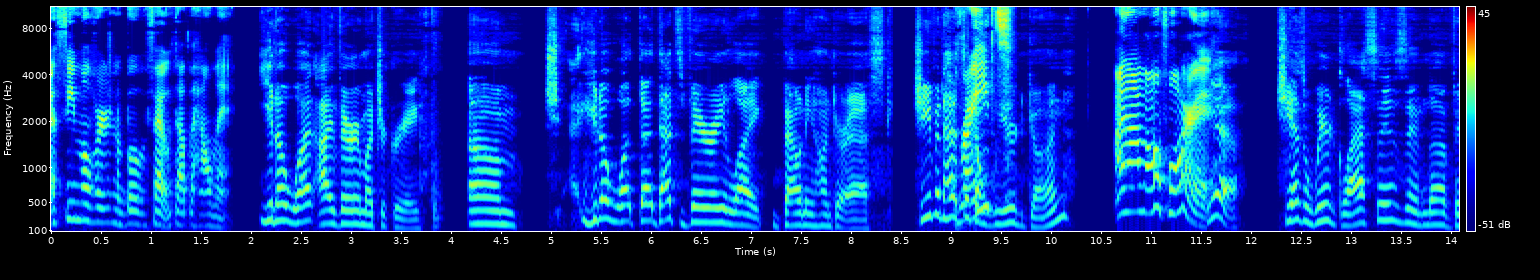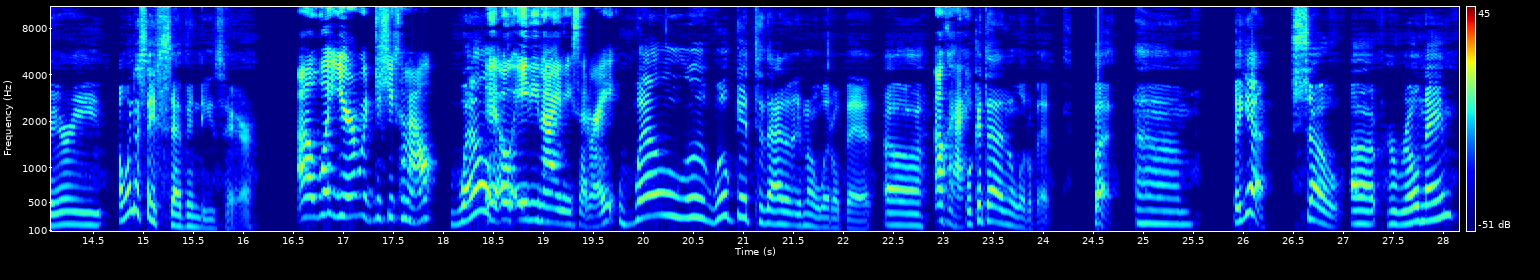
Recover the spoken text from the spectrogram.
a female version of Boba Fett without the helmet. You know what? I very much agree. Um she, you know what? That that's very like bounty hunter esque. She even has like a weird gun. I'm all for it. Yeah. She has weird glasses and uh very I want to say 70s hair. Uh, what year did she come out? Well, Oh, 89, you said, right? well, uh, we'll get to that in a little bit. Uh Okay. we'll get to that in a little bit. But um but yeah. So, uh her real name,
